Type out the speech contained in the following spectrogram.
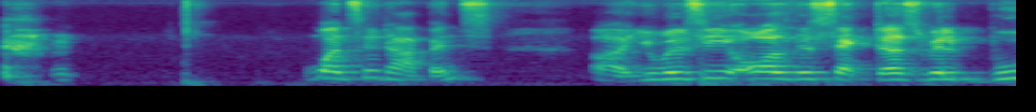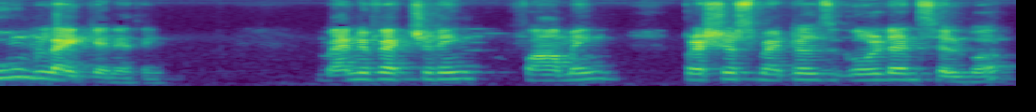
once it happens, uh, you will see all these sectors will boom like anything. Manufacturing, farming, precious metals, gold and silver,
